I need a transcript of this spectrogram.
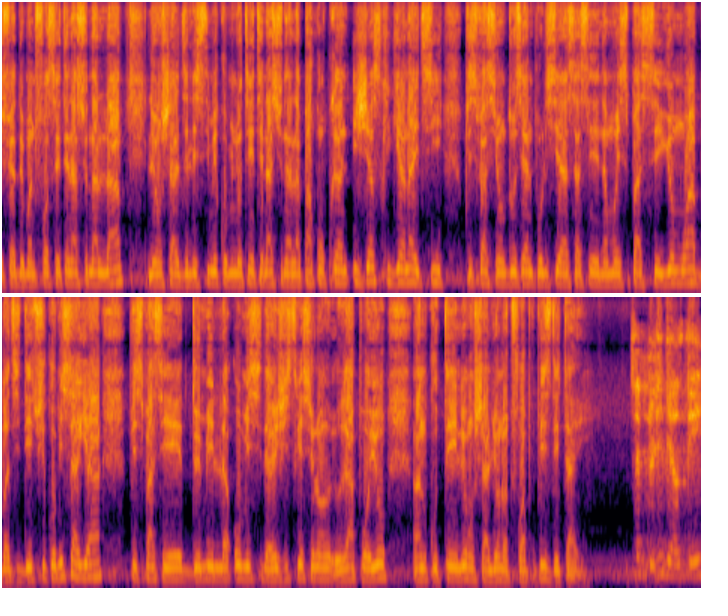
fait demande force internationale là. Léon Charles dit l'estimé communauté internationale n'a pas comprendre. Ce qui en Haïti. Plus passé une douzaine policiers assassinés dans moins passé un mois. Bandit détruit commissariat. Plus passé 2000 homicides enregistrés selon rapport en côté Léon Chalion notre fois pour plus de détails. Le concept de liberté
